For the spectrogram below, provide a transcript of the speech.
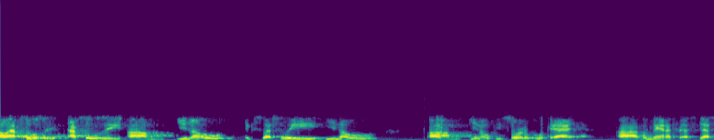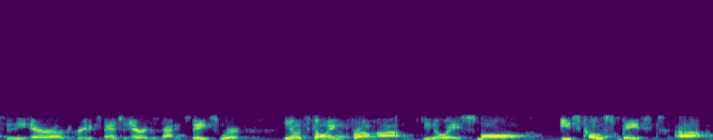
Oh, absolutely, absolutely. Um, you know, especially you know, um, you know, if we sort of look at uh, the Manifest Destiny era, the Great Expansion era in the United States, where you know, it's going from, um, you know, a small East Coast based um,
